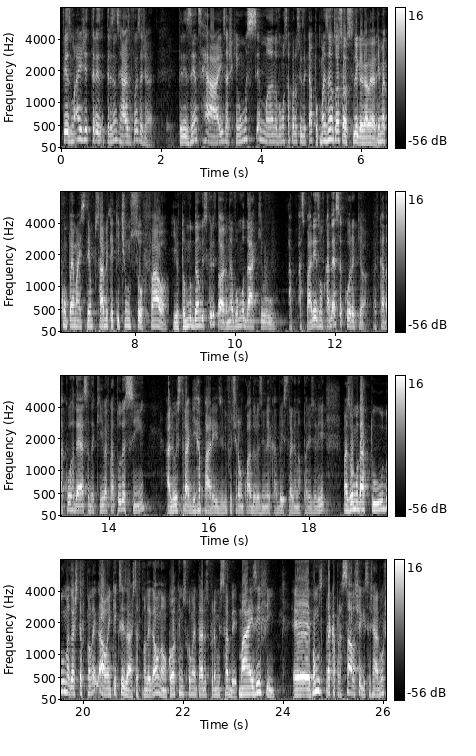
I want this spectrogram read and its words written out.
fez mais de 300 reais, não foi, Sajara? 300 reais, acho que em uma semana. Eu vou mostrar pra vocês daqui a pouco. Mas antes, olha só, se liga, galera. Quem me acompanha mais tempo sabe que aqui tinha um sofá, ó. E eu tô mudando o escritório, né? Eu vou mudar aqui o, as paredes, vão ficar dessa cor aqui, ó. Vai ficar da cor dessa daqui, vai ficar tudo assim. Ali eu estraguei a parede ali, fui tirar um quadrozinho ali, acabei estragando a parede ali. Mas vou mudar tudo, mas acho que tá ficando legal, hein? O que, que vocês acham? Tá ficando legal ou não? Coloquem nos comentários pra me saber. Mas enfim, é, vamos pra cá pra sala? Chega já vamos,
